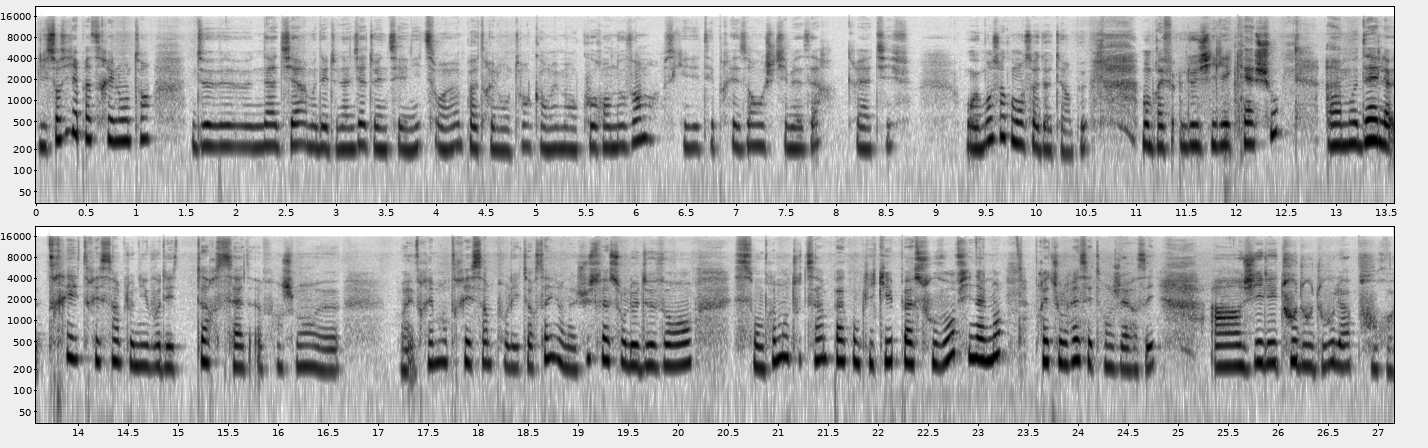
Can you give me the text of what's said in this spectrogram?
Il est sorti il n'y a pas très longtemps de Nadia, modèle de Nadia de NC pas très longtemps quand même en courant novembre, parce qu'il était présent au Ch'ti Bazar créatif. Ouais, bon, ça commence à dater un peu. Bon, bref, le gilet cachou, un modèle très très simple au niveau des torsades. Franchement, euh, vraiment très simple pour les torsades. Il y en a juste là sur le devant. Ils sont vraiment toutes simples, pas compliquées, pas souvent finalement. Après tout le reste est en jersey. Un gilet tout doudou là pour euh,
